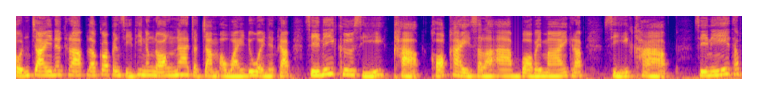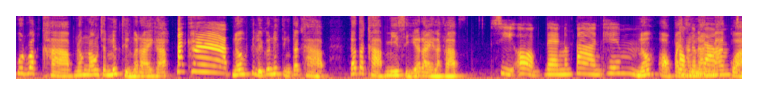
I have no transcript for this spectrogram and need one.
สนใจนะครับ แล้วก็เป็นสีที่น้องๆ น่าจะจำเอาไว้ด้วยนะครับ สีนี้คือสีขาบ ขอไข่สละอาบอใบไม้ครับ สีขาบ สีนี้ถ้าพูดว่าขาบน้องๆจะนึกถึงอะไรครับ ตะขาบเนาะพี่หลุยก็นึกถึงตะขาบ แล้วตะขาบมีสีอะไรล่ะครับ สีออกแดงน้ำตาลเข้ม เนาะออกไปทางนั้นมากกว่า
